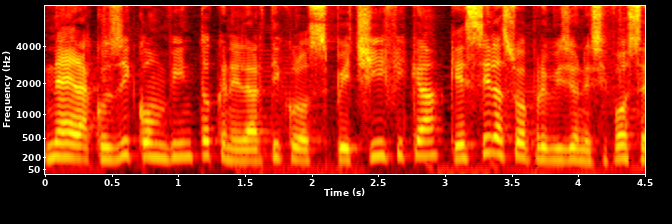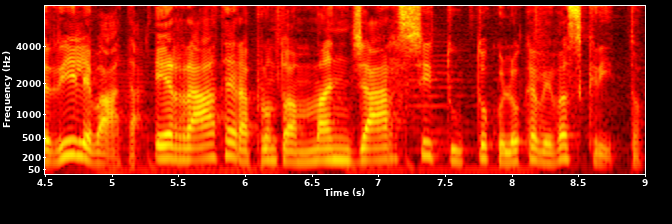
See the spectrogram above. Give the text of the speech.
ne era così convinto che nell'articolo specifica che se la sua previsione si fosse rilevata errata era pronto a mangiarsi tutto quello che aveva scritto.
